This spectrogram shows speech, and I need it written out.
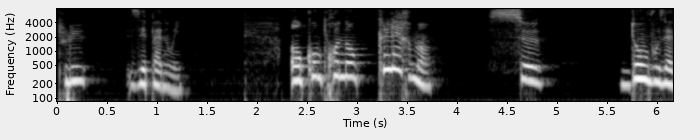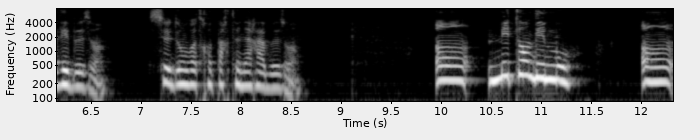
plus épanoui. En comprenant clairement ce dont vous avez besoin, ce dont votre partenaire a besoin. En mettant des mots, en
